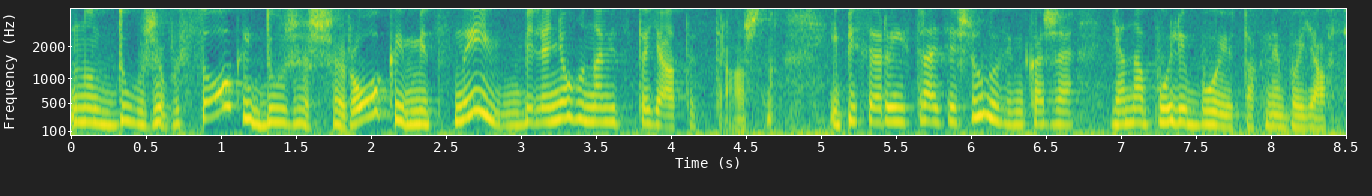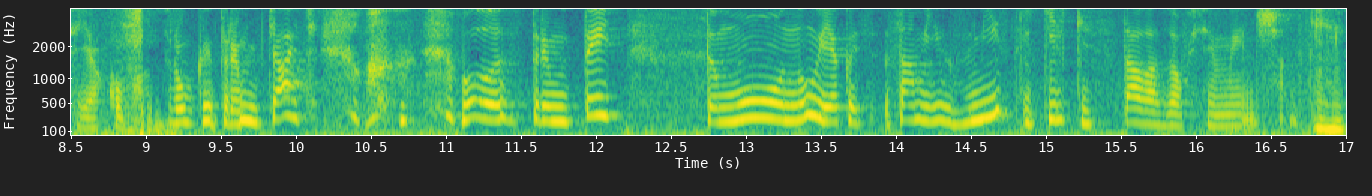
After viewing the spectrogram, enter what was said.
ну дуже високий, дуже широкий, міцний. Біля нього навіть стояти страшно. І після реєстрації шлюбу він каже: Я на полі бою так не боявся, як у вас. Руки тремтять, голос тремтить. Тому ну якось сам їх зміст і кількість стала зовсім інша. Мгм.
